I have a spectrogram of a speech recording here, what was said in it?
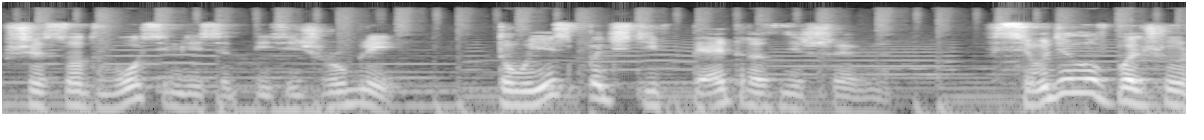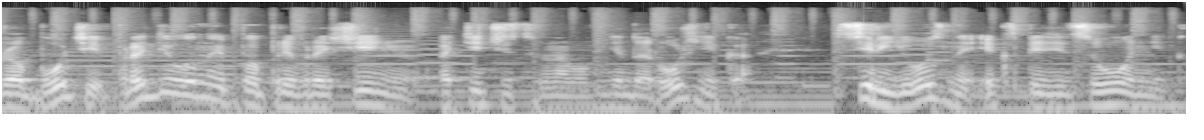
в 680 тысяч рублей, то есть почти в 5 раз дешевле. Все дело в большой работе, проделанной по превращению отечественного внедорожника в серьезный экспедиционник.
